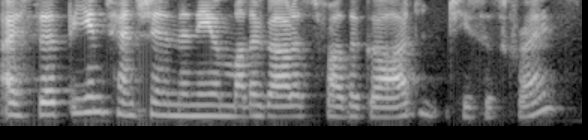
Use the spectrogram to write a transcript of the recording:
I set the intention in the name of Mother Goddess, Father God, Jesus Christ,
